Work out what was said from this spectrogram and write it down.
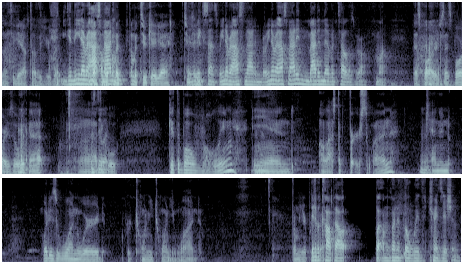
not to get off topic here, but You, you never I'm asked a, Madden. I'm, a, I'm a 2K guy. It 2K. makes sense, but you never asked Madden, bro. You never asked Madden. Madden never tells, bro. Come on. That's bars. That's bars. So with that, uh, I think it. we'll get the ball rolling, and I'll ask the first one. Mm-hmm. Canon, what is one word for 2021 from your bit of a cop out, but I'm gonna go with transition.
